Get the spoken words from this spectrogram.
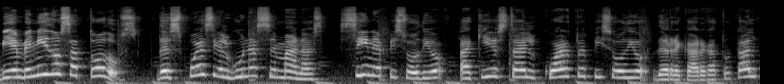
Bienvenidos a todos. Después de algunas semanas sin episodio, aquí está el cuarto episodio de Recarga Total.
